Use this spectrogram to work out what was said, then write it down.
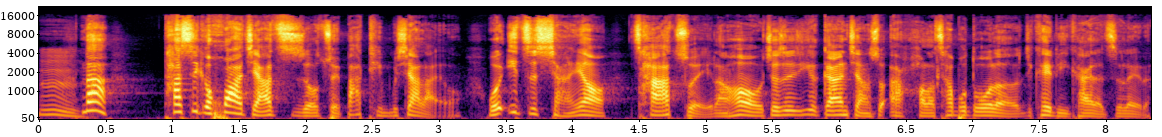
嗯，那他是一个话匣子哦，嘴巴停不下来哦，我一直想要插嘴，然后就是一个跟他讲说啊，好了，差不多了，就可以离开了之类的。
